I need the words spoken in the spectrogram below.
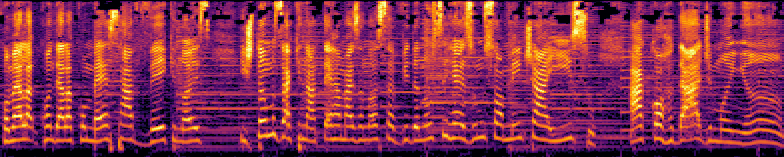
ela, quando ela começa a ver que nós estamos aqui na terra, mas a nossa vida não se resume somente a isso, a acordar de manhã,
